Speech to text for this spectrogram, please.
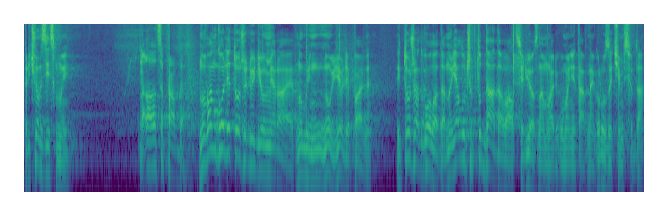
Причем здесь мы? Але це правда. Ну, в Анголе тоже люди умирают. Ну, блин, ну, ели-пали. И тоже от голода. Но я лучше бы туда давал, серьезно вам говорю, гуманитарные грузы, чем сюда.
